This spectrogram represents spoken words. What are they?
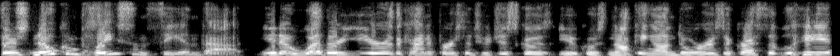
there's no complacency in that you know whether you're the kind of person who just goes you know, goes knocking on doors aggressively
